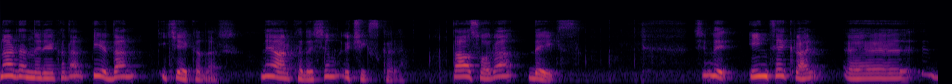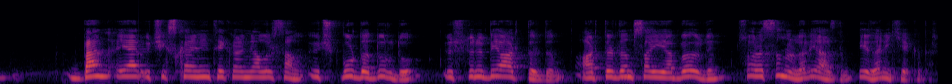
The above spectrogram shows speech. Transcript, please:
Nereden nereye kadar? 1'den 2'ye kadar. Ne arkadaşım? 3x kare. Daha sonra dx. Şimdi integral e, ben eğer 3x karenin integralini alırsam 3 burada durdu. Üstünü bir arttırdım. Arttırdığım sayıya böldüm. Sonra sınırları yazdım. 1'den 2'ye kadar.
